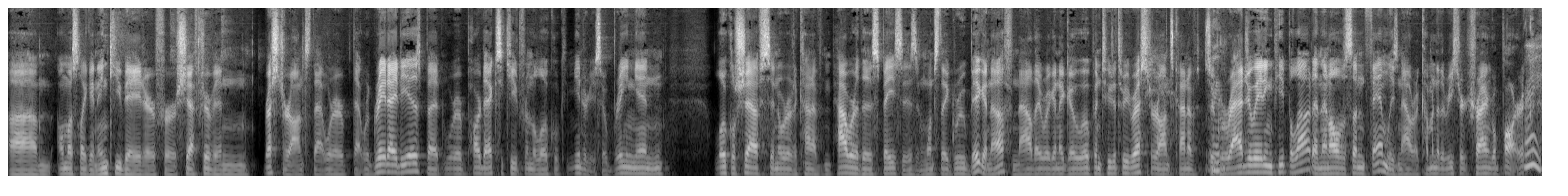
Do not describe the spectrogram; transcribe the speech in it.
um, almost like an incubator for chef driven restaurants that were that were great ideas, but were hard to execute from the local community. So bringing in local chefs in order to kind of empower those spaces. And once they grew big enough, now they were going to go open two to three restaurants, kind of so graduating people out. And then all of a sudden, families now are coming to the Research Triangle Park Right.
